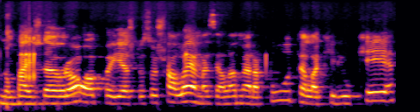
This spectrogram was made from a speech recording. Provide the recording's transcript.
num país da Europa e as pessoas falam, é, mas ela não era puta, ela queria o quê?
